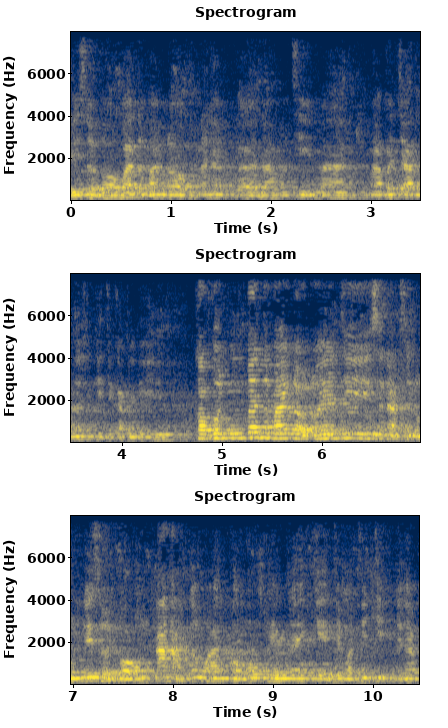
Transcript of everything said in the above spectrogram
ในส่วนของบ้านตะบังดอกนะครับก็นำทีมมามาประจำในกิจกรรมดีๆขอบคุณบ้านตะบังดอกด้วยที่สนับสนุนในส่วนของอาหารกลางวันของโรงเรียนในเขตจังหวัดพิจิตรนะครับ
